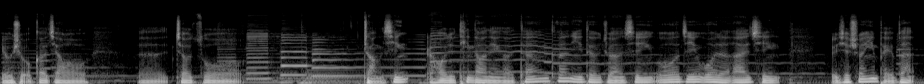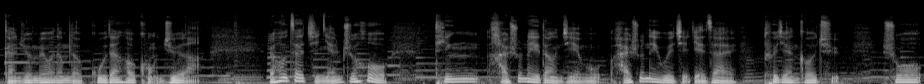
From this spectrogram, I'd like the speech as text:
有一首歌叫，呃，叫做。掌心，然后就听到那个摊开你的掌心，握紧我的爱情，有些声音陪伴，感觉没有那么的孤单和恐惧了。然后在几年之后，听还是那档节目，还是那位姐姐在推荐歌曲，说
